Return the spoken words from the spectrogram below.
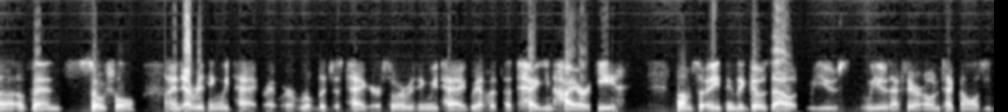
uh, events, social and everything we tag, right? We're a religious tagger, so everything we tag, we have a, a tagging hierarchy. Um, so anything that goes out, we use we use actually our own technology,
